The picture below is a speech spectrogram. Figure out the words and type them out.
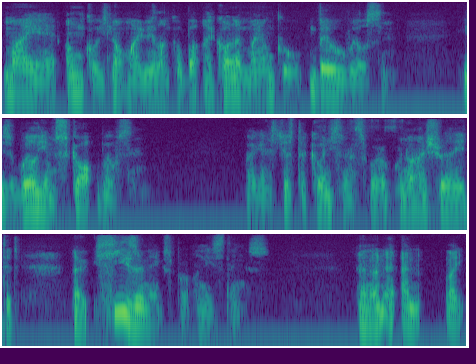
my uh, uncle. He's not my real uncle, but I call him my uncle Bill Wilson. He's William Scott Wilson. But again, it's just a coincidence. We're we're not actually related. Now he's an expert on these things, and and, and like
